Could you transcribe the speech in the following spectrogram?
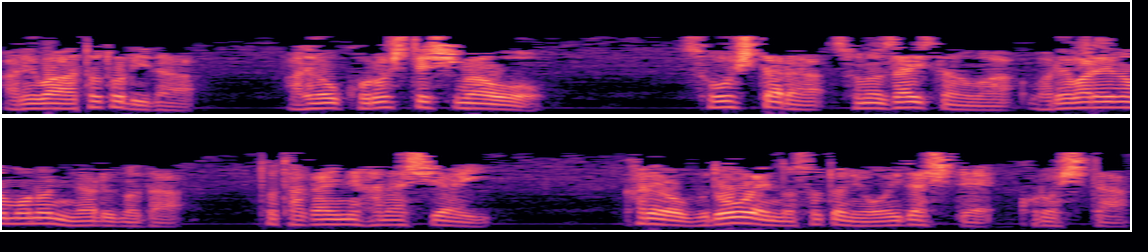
あれは跡取りだ。あれを殺してしまおう。そうしたらその財産は我々のものになるのだ。と互いに話し合い、彼を武道園の外に追い出して殺した。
